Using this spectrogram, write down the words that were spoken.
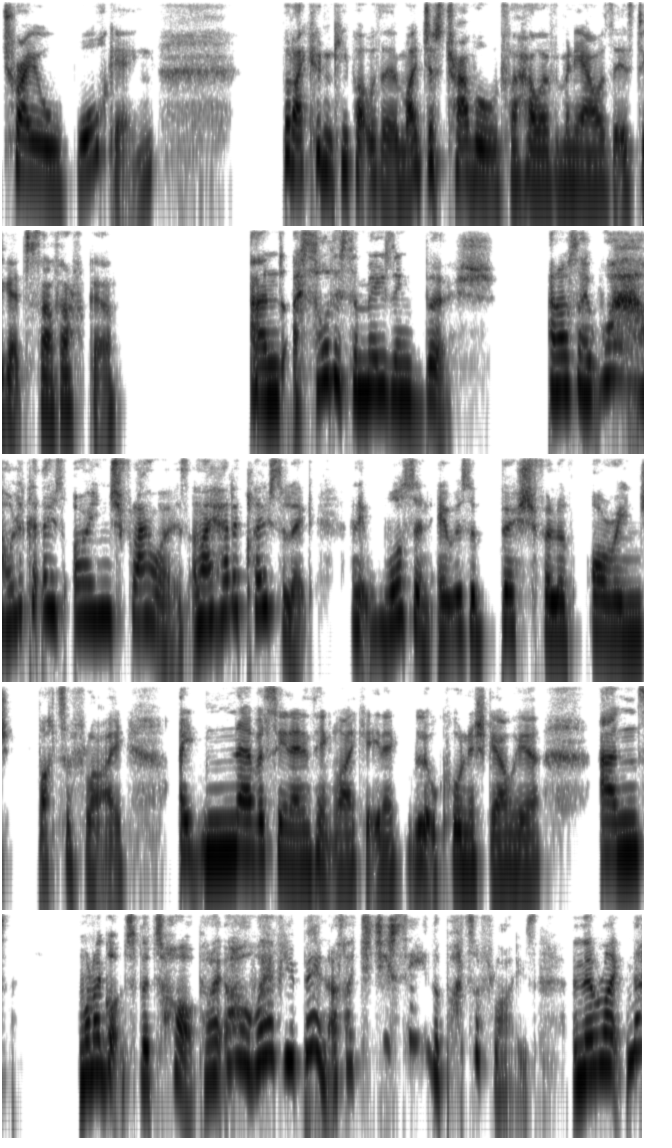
trail walking, but I couldn't keep up with them. I just traveled for however many hours it is to get to South Africa. And I saw this amazing bush and I was like, wow, look at those orange flowers. And I had a closer look and it wasn't, it was a bush full of orange butterfly. I'd never seen anything like it, you know, little Cornish girl here. And when I got to the top, like, oh, where have you been? I was like, did you see the butterflies? And they were like, no,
